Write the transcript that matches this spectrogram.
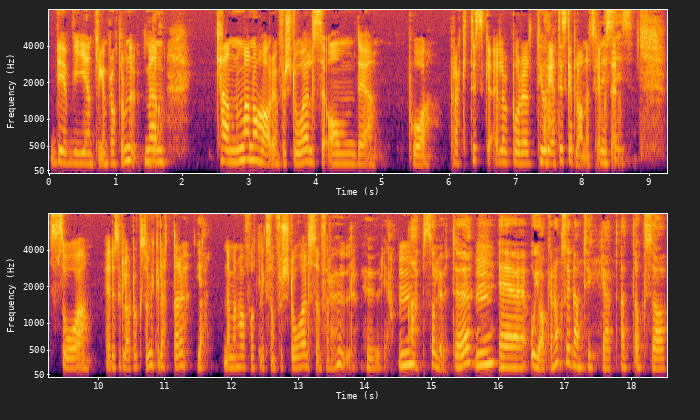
Det vi egentligen pratar om nu. Men ja. kan man och har en förståelse om det på praktiska eller på det teoretiska ja, planet ska jag säga. Så är det såklart också mycket lättare. Ja. När man har fått liksom förståelsen för hur. Hur ja, mm. absolut. Mm. Eh, och jag kan också ibland tycka att, att också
